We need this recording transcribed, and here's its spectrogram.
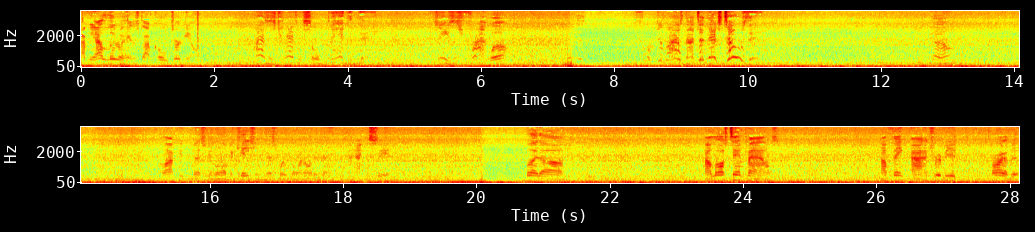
I mean, I literally had to stop cold turkey on. Why is this traffic so bad today? Jeez, it's Friday. Well, Fourth of July is not till next Tuesday. You know, a lot of people must be going on vacation. That's what's going on today, and I can see it. But uh, I lost ten pounds. I think I attributed part of it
